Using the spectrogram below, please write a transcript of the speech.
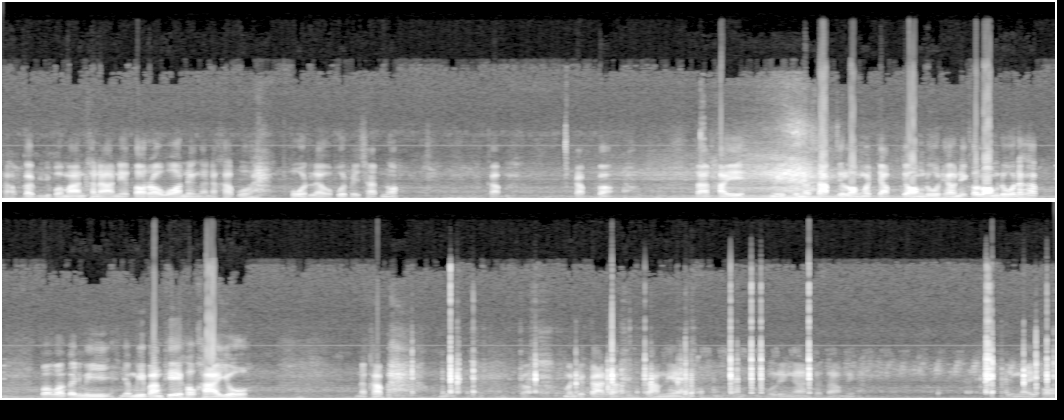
ครับก็อยู่ประมาณขนาดนี้ตรวหนึ่งอะนะครับโอ้ยพูดแล้วก็พูดไปชัดเนาะครับกับก็ ถ้าใครมีทุนทรัพย์จะลองมาจับจองดูแถวนี้ก็ลองดูนะครับ เพราะว่าก็จะมียังมีบางที่เขาขายอยู่นะครับเนี่ยก็บรรยากาศก็ตามนี้นะครับบริงานก็ตามนี้ ยังไงขอ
